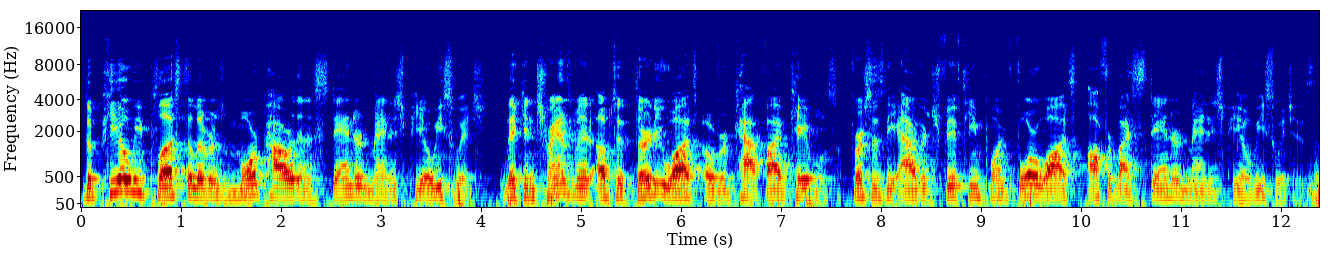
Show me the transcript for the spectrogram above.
The PoE Plus delivers more power than a standard managed PoE switch. They can transmit up to 30 watts over Cat5 cables versus the average 15.4 watts offered by standard managed PoE switches.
